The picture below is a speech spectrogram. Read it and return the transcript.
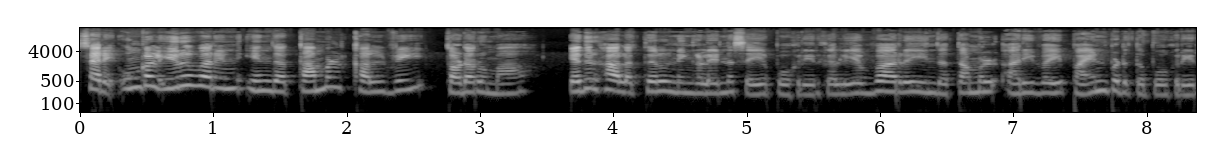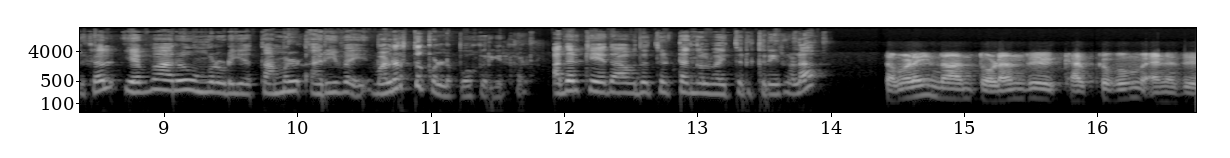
சரி உங்கள் இருவரின் இந்த தமிழ் கல்வி தொடருமா? எதிர்காலத்தில் நீங்கள் என்ன செய்ய போகிறீர்கள்? எவ்வாறு இந்த தமிழ் அறிவை பயன்படுத்த போகிறீர்கள்? எவ்வாறு உங்களுடைய தமிழ் அறிவை வளர்த்து கொள்ளப் போகிறீர்கள்? அதற்கு ஏதாவது திட்டங்கள் வைத்திருக்கிறீர்களா? தமிழை நான் தொடர்ந்து கற்கவும் எனது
